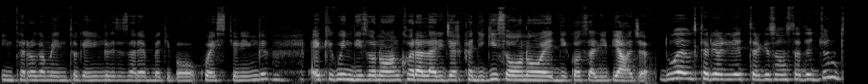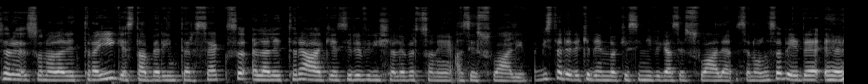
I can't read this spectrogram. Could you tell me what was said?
interrogamento, che in inglese sarebbe tipo questioning mm. e che quindi sono ancora alla ricerca di chi sono e di cosa gli piace. Due ulteriori lettere che sono state aggiunte sono la lettera I che sta per intersex e la lettera A che si riferisce alle persone asessuali. Vi starete chiedendo che significa sessuale, se non lo sapete, eh,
